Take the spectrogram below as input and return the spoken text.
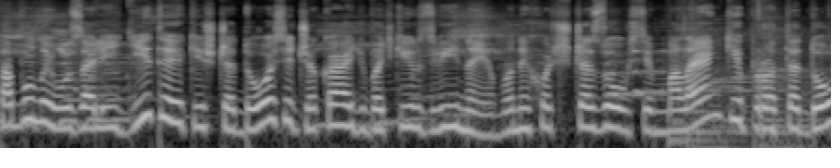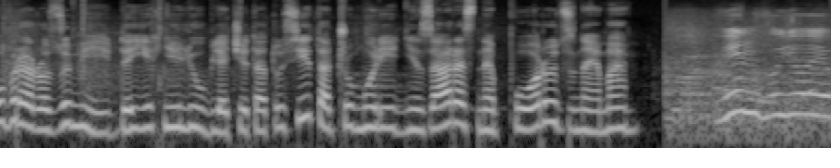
Та були у залі й діти, які ще досі чекають батьків з війни. Вони, хоч ще зовсім маленькі, проте добре розуміють, де їхні люблячі татусі та чому рідні зараз не поруч з ними. Він воює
